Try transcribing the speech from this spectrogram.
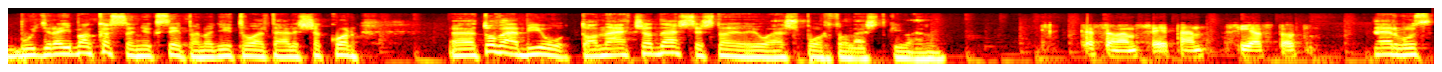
bugyraiban. Köszönjük szépen, hogy itt voltál, és akkor további jó tanácsadást, és nagyon jó e-sportolást kívánunk. Köszönöm szépen, sziasztok! Szervusz!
